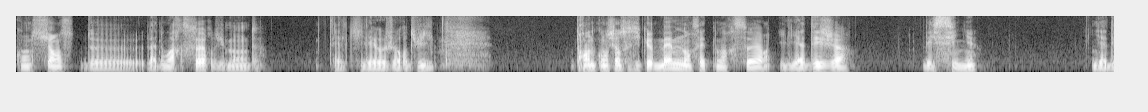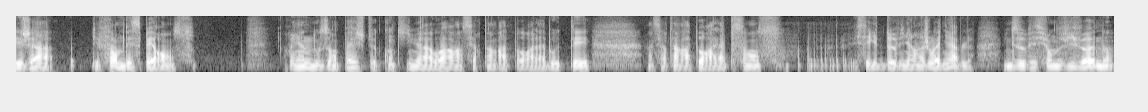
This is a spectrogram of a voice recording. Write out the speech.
conscience de la noirceur du monde tel qu'il est aujourd'hui, prendre conscience aussi que même dans cette noirceur, il y a déjà des signes, il y a déjà des formes d'espérance. Rien ne nous empêche de continuer à avoir un certain rapport à la beauté, un certain rapport à l'absence, euh, essayer de devenir injoignable. Une des obsessions de Vivonne,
